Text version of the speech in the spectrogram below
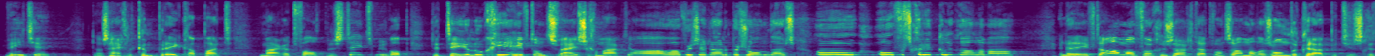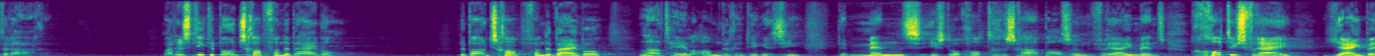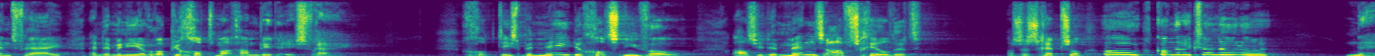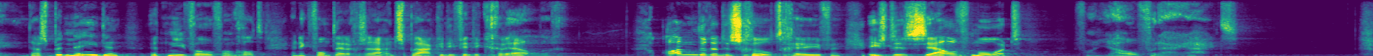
Weet je, dat is eigenlijk een preek apart, maar het valt me steeds meer op. De theologie heeft ons wijs gemaakt. Oh, we zijn allemaal zondags. Oh, oh, verschrikkelijk allemaal. En dat heeft er allemaal voor gezorgd dat we ons allemaal als onderkruipertjes gedragen. Maar dat is niet de boodschap van de Bijbel. De boodschap van de Bijbel laat hele andere dingen zien. De mens is door God geschapen als een vrij mens. God is vrij, jij bent vrij en de manier waarop je God mag aanbidden is vrij. God is beneden Gods niveau. Als je de mens afschildert als een schepsel, oh, kan er niks aan doen hoor. Nee, dat is beneden het niveau van God. En ik vond ergens een uitspraak en die vind ik geweldig. Anderen de schuld geven is de zelfmoord van jouw vrijheid.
